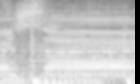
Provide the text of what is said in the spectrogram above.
your service.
